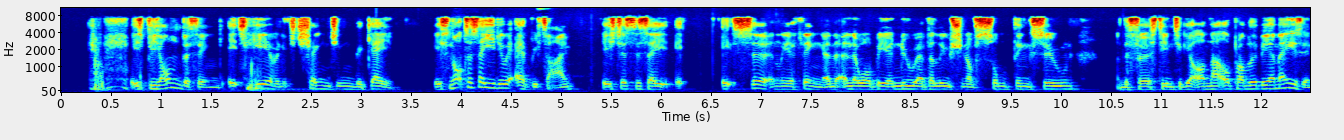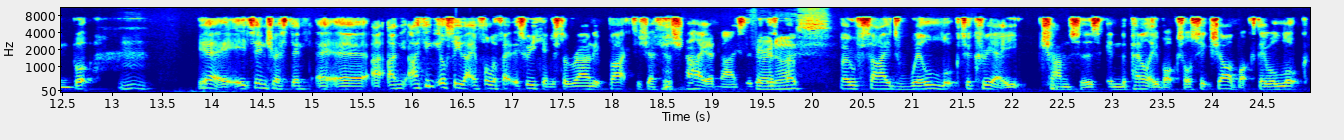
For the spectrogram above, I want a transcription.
it's beyond a thing. It's here and it's changing the game. It's not to say you do it every time. It's just to say it, it's certainly a thing. And, and there will be a new evolution of something soon. And the first team to get on that will probably be amazing. But mm yeah, it's interesting, uh, uh and I think you'll see that in full effect this weekend. Just to round it back to Sheffield United nicely, Very nice. Both, both, sides will look to create chances in the penalty box or six-yard box. They will look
